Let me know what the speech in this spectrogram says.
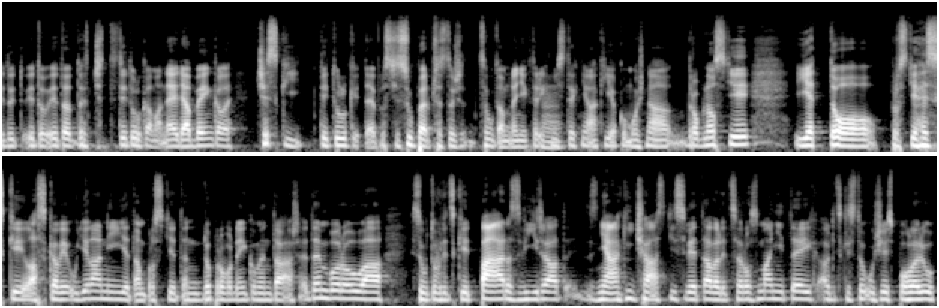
Je to, je to, je to, to titulkama, ne dubbing, ale český titulky, to je prostě super, přestože jsou tam na některých hmm. místech nějaké jako možná drobnosti. Je to prostě hezky, laskavě udělaný, je tam prostě ten doprovodný komentář Etenborou a jsou to vždycky pár zvířat z nějaký části světa velice rozmanitých a vždycky si to užiješ z pohledu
